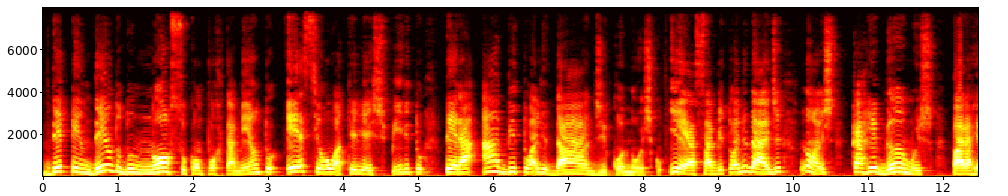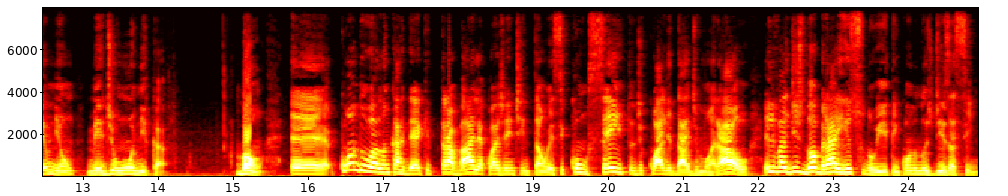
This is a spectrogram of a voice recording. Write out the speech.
dependendo do nosso comportamento, esse ou aquele espírito terá habitualidade conosco. E essa habitualidade nós carregamos para a reunião mediúnica. Bom, é, quando o Allan Kardec trabalha com a gente, então, esse conceito de qualidade moral, ele vai desdobrar isso no item, quando nos diz assim:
